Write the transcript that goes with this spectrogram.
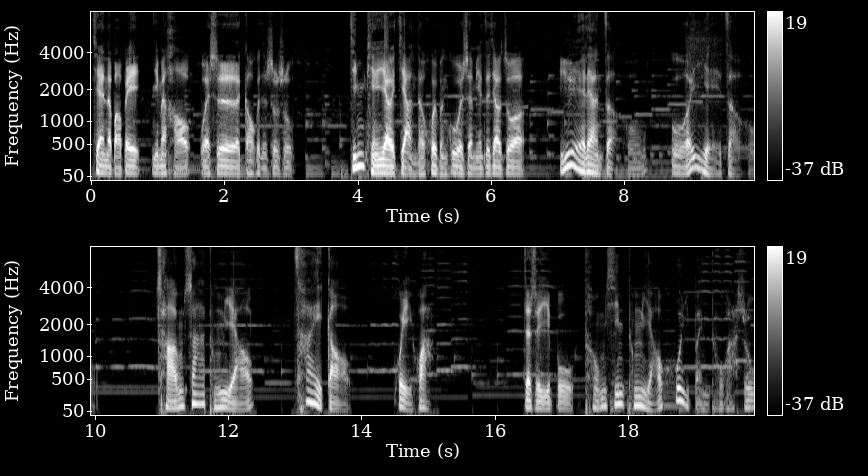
亲爱的宝贝，你们好，我是高个子叔叔。今天要讲的绘本故事名字叫做《月亮走，我也走》。长沙童谣，蔡稿，绘画。这是一部童心童谣绘本图画书。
